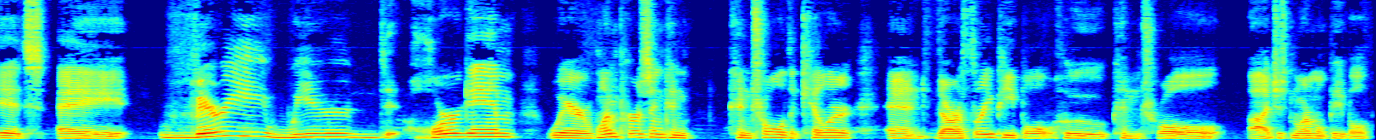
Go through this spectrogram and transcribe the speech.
it's a very weird horror game where one person can control the killer and there are three people who control uh, just normal people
